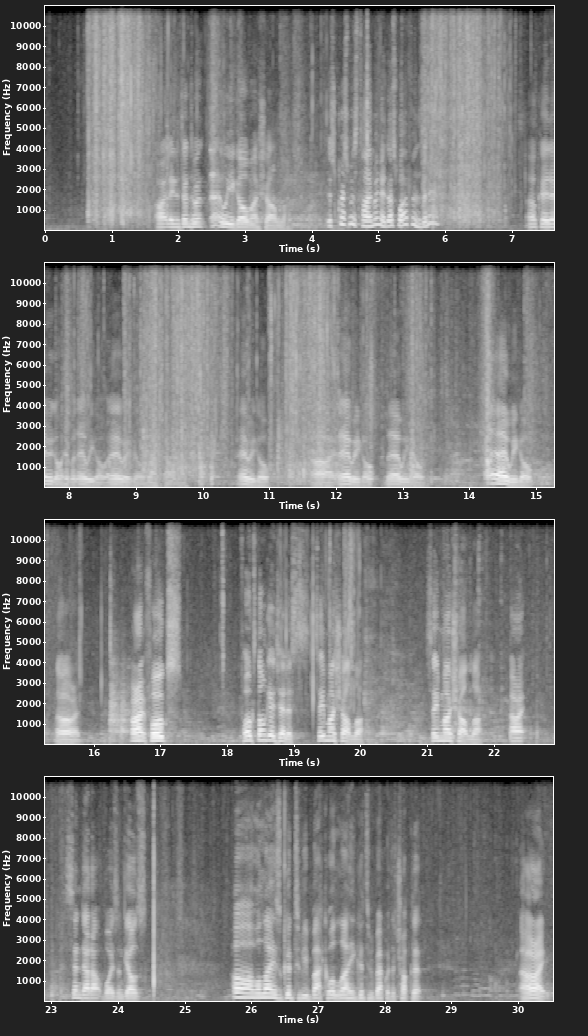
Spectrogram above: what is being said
All right, ladies and gentlemen, there we go, mashallah. It's Christmas time, isn't it? That's what happens, isn't it? Okay, there we go, there we go, there we go, mashallah. There we go. All right, there we go, there we go. There we go. All right. All right, folks. Folks, don't get jealous. Say mashallah. Say mashallah. All right. Send that out, boys and girls. Oh, wallahi, it's good to be back. Wallahi, good to be back with the chocolate. All right.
